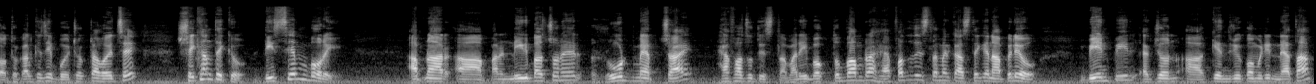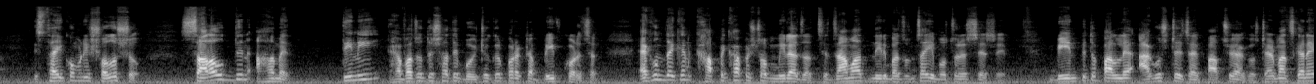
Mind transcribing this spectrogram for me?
গতকালকে যে বৈঠকটা হয়েছে, সেখান থেকেও ডিসেম্বরে আপনার মানে নির্বাচনের রোড ম্যাপ চায় হেফাজত ইসলাম। আর এই বক্তব্য আমরা হেফাজত ইসলামের কাছ থেকে না পেলেও বিএনপির একজন কেন্দ্রীয় কমিটির নেতা, স্থায়ী কমিটির সদস্য সালাউদ্দিন আহমেদ, তিনি হেফাজতের সাথে বৈঠকের পর একটা ব্রিফ করেছেন। এখন দেখেন খাপে খাপে সব মিলা যাচ্ছে, জামাত নির্বাচন চাই বছরের শেষে। বিএনপি তো পারলে আগস্টে চায়, পাঁচই আগস্ট। এর মাঝখানে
